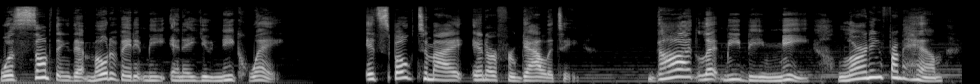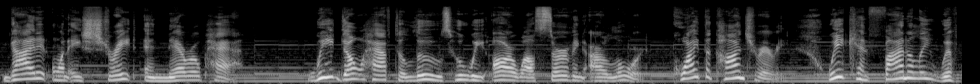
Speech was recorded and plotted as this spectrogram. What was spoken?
was something that motivated me in a unique way. It spoke to my inner frugality. God let me be me, learning from Him, guided on a straight and narrow path. We don't have to lose who we are while serving our Lord. Quite the contrary, we can finally, with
